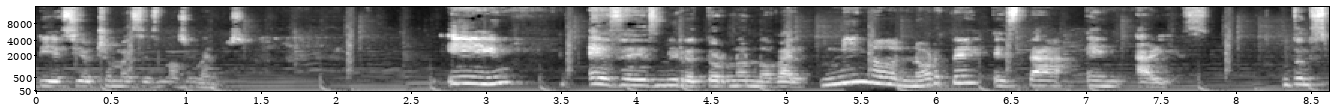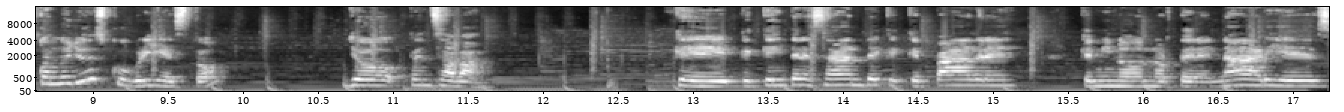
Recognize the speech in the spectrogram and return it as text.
18 meses más o menos. Y ese es mi retorno nodal. Mi nodo norte está en Aries. Entonces, cuando yo descubrí esto, yo pensaba que qué interesante, que qué padre, que mi nodo norte era en Aries,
